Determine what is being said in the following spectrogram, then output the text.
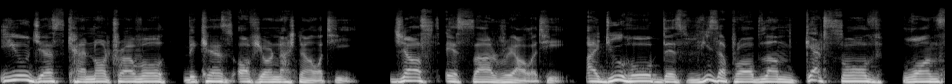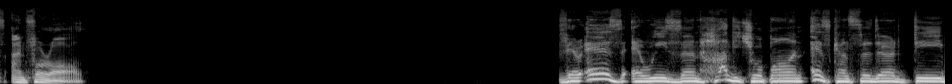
you just cannot travel because of your nationality. Just a sad reality. I do hope this visa problem gets solved once and for all. There is a reason Hadi Choopan is considered the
